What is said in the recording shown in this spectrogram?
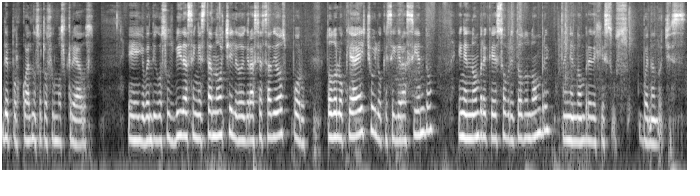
de por cual nosotros fuimos creados. Eh, yo bendigo sus vidas en esta noche y le doy gracias a Dios por todo lo que ha hecho y lo que seguirá haciendo en el nombre que es sobre todo nombre, en el nombre de Jesús. Buenas noches.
